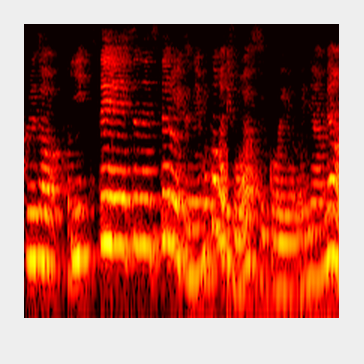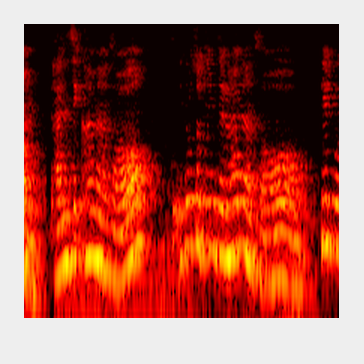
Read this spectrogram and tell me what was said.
그래서 이때 쓰는 스테로이드는 효과가 좋았을 거예요. 왜냐하면 단식하면서 효소 찜질을 하면서 피부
